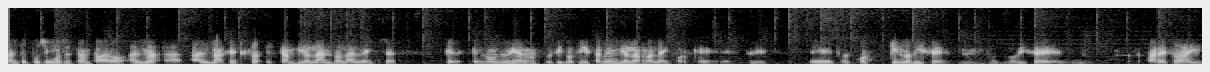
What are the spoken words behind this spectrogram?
antepusimos este amparo al, al margen que están violando la ley. O sea, ¿qué, qué vamos a enseñar a nuestros hijos? Sí, está bien violar la ley porque, este, eh, pues, ¿quién lo dice? Pues lo dice, para eso hay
